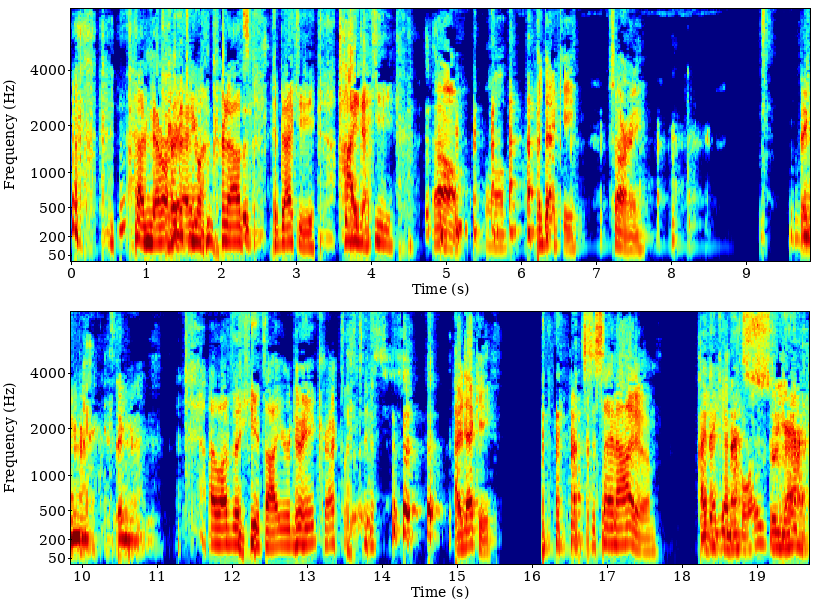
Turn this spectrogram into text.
I've never heard Hideki. anyone pronounce Hideki. Hideki. Oh, well, Hideki. Sorry. It's ignorant. It's ignorant. I love that you thought you were doing it correctly. too. Hideki. Just saying hi to him. Hideki got? Matsuyama.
